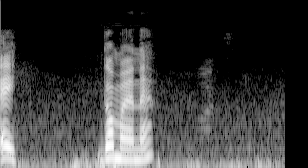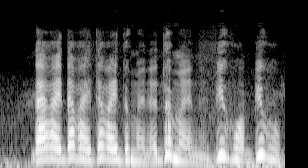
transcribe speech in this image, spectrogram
Ей, до мене. Давай, давай, давай до мене, до мене. Бігом, бігом.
